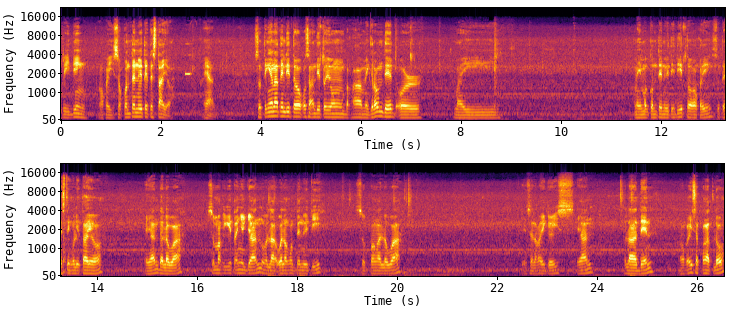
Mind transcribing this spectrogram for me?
reading. Okay, so continuity test tayo. Ayan. So tingnan natin dito kung saan dito yung baka may grounded or may may mag-continuity dito, okay? So testing ulit tayo. Ayan, dalawa. So makikita nyo dyan, wala, walang continuity. So pangalawa. Yan sa lakay guys. Ayan. Wala din. Okay, sa pangatlo.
